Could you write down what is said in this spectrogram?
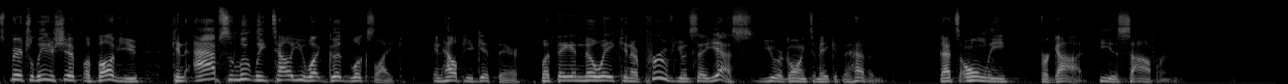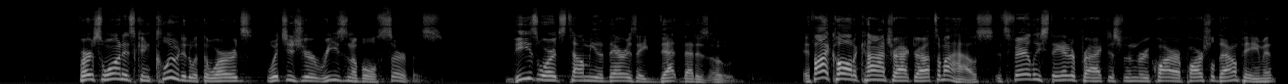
spiritual leadership above you can absolutely tell you what good looks like and help you get there, but they in no way can approve you and say, yes, you are going to make it to heaven. That's only for God, He is sovereign. Verse 1 is concluded with the words, which is your reasonable service. These words tell me that there is a debt that is owed. If I called a contractor out to my house, it's fairly standard practice for them to require a partial down payment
